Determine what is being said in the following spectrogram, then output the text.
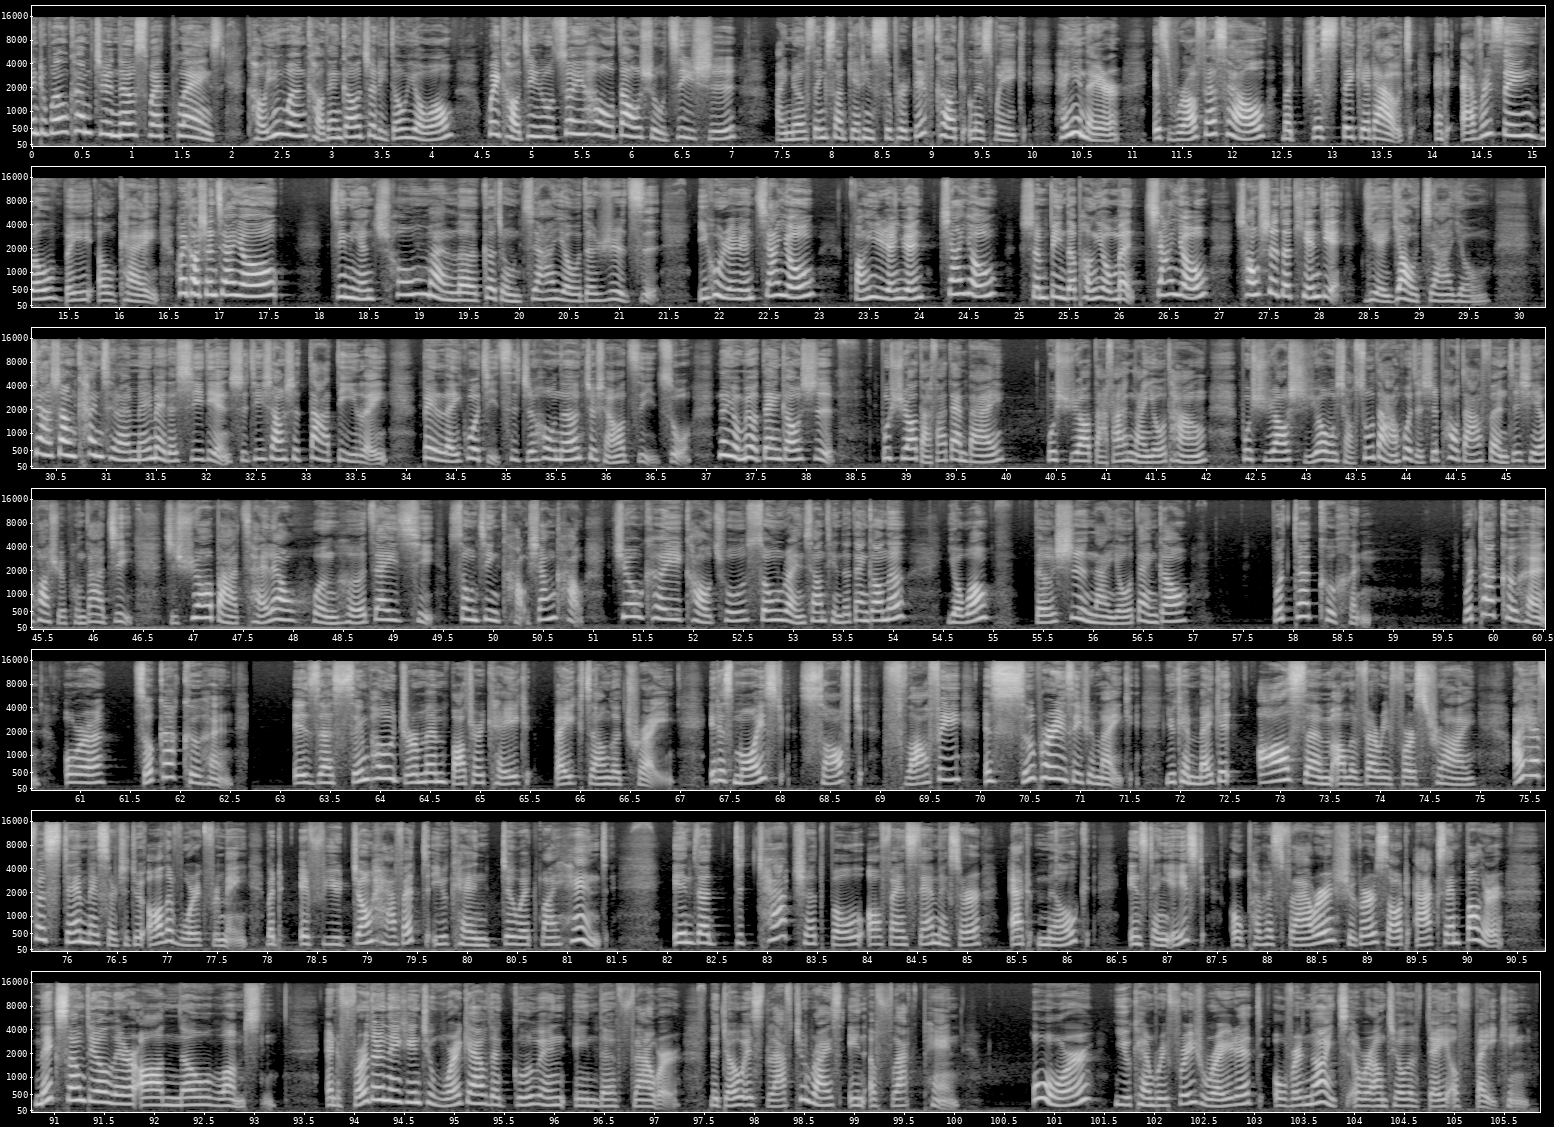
and welcome to No Sweat Plans。考英文、考蛋糕这里都有哦。会考进入最后倒数计时。I know things are getting super difficult this week. Hang in there. It's rough as hell, but just stick it out, and everything will be okay. 会考生加油！今年充满了各种加油的日子。医护人员加油，防疫人员加油，生病的朋友们加油，超市的甜点 也要加油。架上看起来美美的西点，实际上是大地雷。被雷过几次之后呢，就想要自己做。那有没有蛋糕是不需要打发蛋白，不需要打发奶油糖，不需要使用小苏打或者是泡打粉这些化学膨大剂，只需要把材料混合在一起，送进烤箱烤，就可以烤出松软香甜的蛋糕呢？有哦，德式奶油蛋糕，Butterkuchen。Butterkuchen or Zuckerkuchen is a simple German butter cake baked on a tray. It is moist, soft, fluffy, and super easy to make. You can make it awesome on the very first try. I have a stand mixer to do all the work for me, but if you don't have it, you can do it by hand. In the detached bowl of a stand mixer, add milk, instant yeast, all-purpose flour, sugar, salt, eggs, and butter. Mix until there are no lumps. And further kneading to work out the gluten in the flour. The dough is left to rise in a flat pan. Or you can refrigerate it overnight or until the day of baking.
